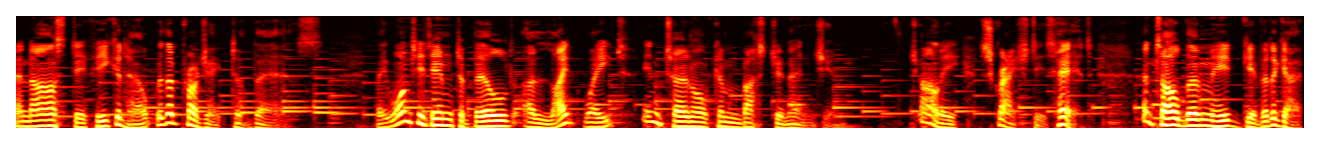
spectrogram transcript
and asked if he could help with a project of theirs. They wanted him to build a lightweight internal combustion engine. Charlie scratched his head and told them he'd give it a go.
